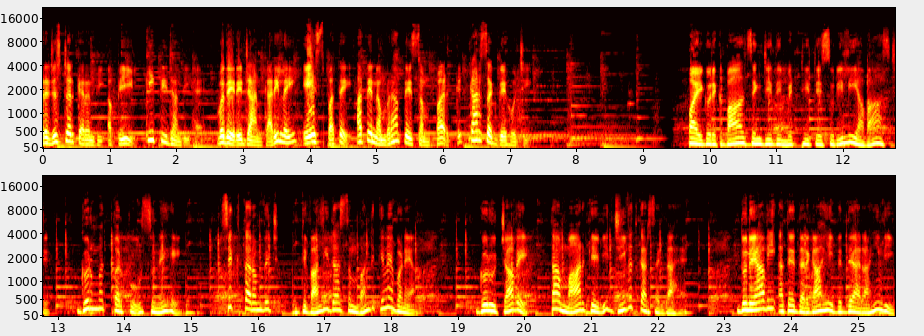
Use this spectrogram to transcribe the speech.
ਰਜਿਸਟਰ ਕਰਨ ਦੀ ਅਪੀਲ ਕੀਤੀ ਜਾਂਦੀ ਹੈ। ਵਧੇਰੇ ਜਾਣਕਾਰੀ ਲਈ ਇਸ ਪਤੇ ਅਤੇ ਨੰਬਰਾਂ ਤੇ ਸੰਪਰਕ ਕਰ ਸਕਦੇ ਹੋ ਜੀ। ਭਾਈ ਗੁਰਇਕਬਾਲ ਸਿੰਘ ਜੀ ਦੀ ਮਿੱਠੀ ਤੇ ਸੁਰੀਲੀ ਆਵਾਜ਼ 'ਚ ਗੁਰਮਤ ਭਰਪੂਰ ਸੁਨੇਹੇ। ਸਿੱਖ ਧਰਮ ਵਿੱਚ ਦੀਵਾਲੀ ਦਾ ਸੰਬੰਧ ਕਿਵੇਂ ਬਣਿਆ? ਗੁਰੂ ਚਾਵੇ ਤਾਂ ਮਾਰ ਕੇ ਵੀ ਜੀਵਤ ਕਰ ਸਕਦਾ ਹੈ। ਦੁਨਿਆਵੀ ਅਤੇ ਦਰਗਾਹੀ ਵਿਦਿਆ ਰਾਹੀਂ ਵੀ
